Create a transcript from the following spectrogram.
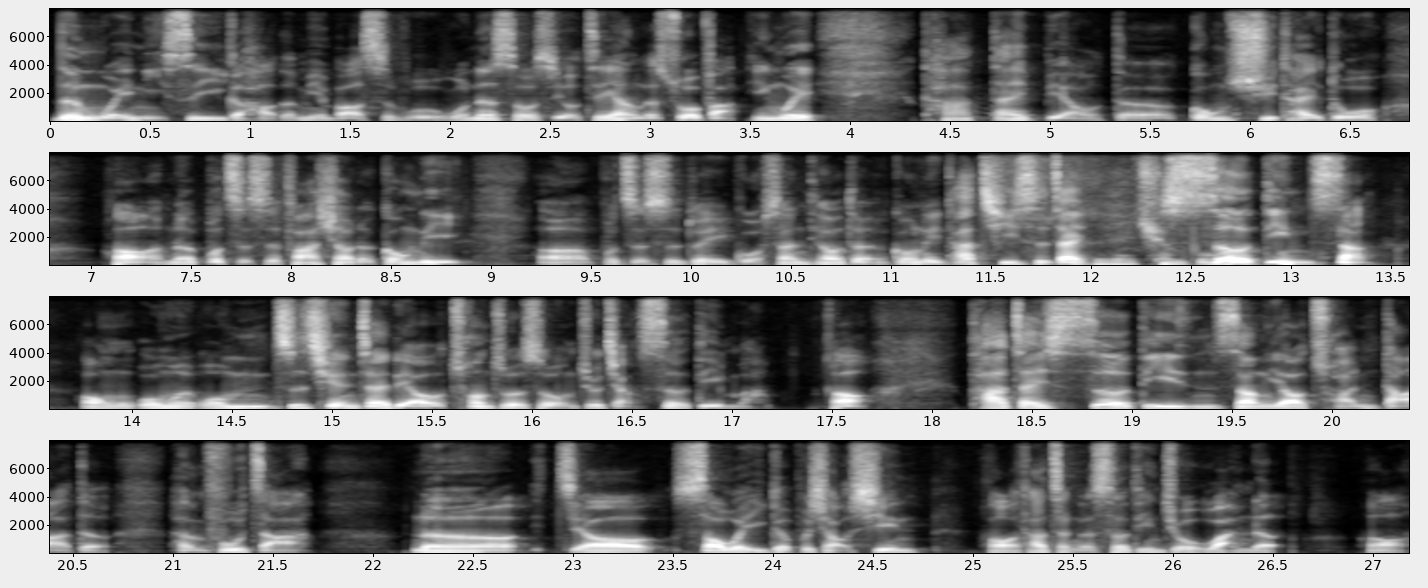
认为你是一个好的面包师傅，我那时候是有这样的说法，因为它代表的工序太多，哦，那不只是发酵的功力，呃，不只是对果酸挑的功力，它其实在设定上，哦，我们我们之前在聊创作的时候，我们就讲设定嘛，哦，它在设定上要传达的很复杂，那只要稍微一个不小心，哦，它整个设定就完了，哦。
